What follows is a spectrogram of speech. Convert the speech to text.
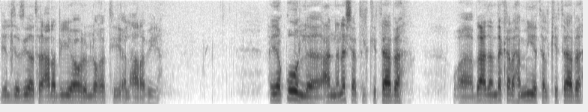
للجزيرة العربية أو للغة العربية. فيقول عن نشأة الكتابة وبعد أن ذكر أهمية الكتابة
